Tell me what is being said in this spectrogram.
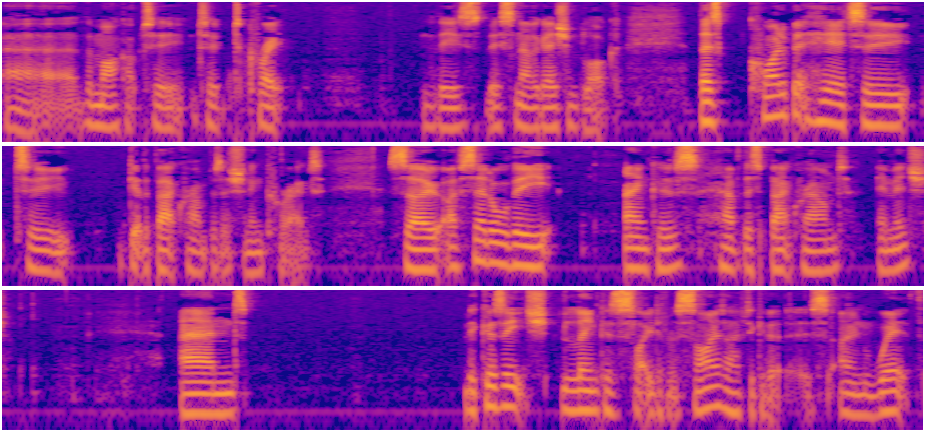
uh, the markup to, to, to create these this navigation block. There's quite a bit here to to get the background positioning correct. So I've said all the anchors have this background image. And because each link is a slightly different size I have to give it its own width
